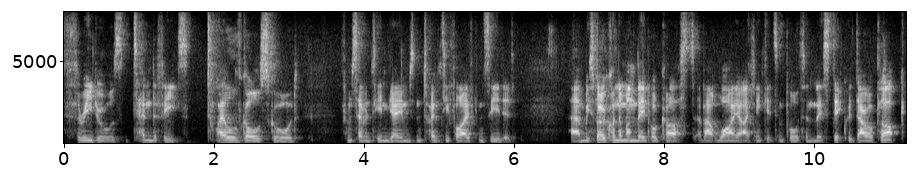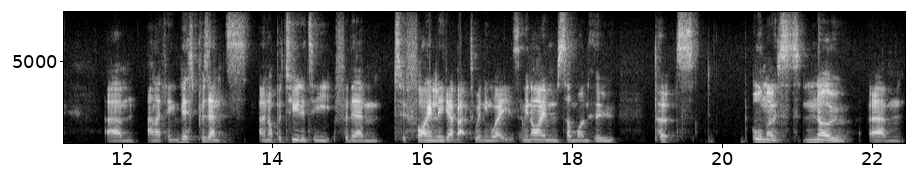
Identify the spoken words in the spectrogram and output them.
three draws, 10 defeats, 12 goals scored from 17 games, and 25 conceded. Um, we spoke on the Monday podcast about why I think it's important they stick with Darrell Clarke. Um, and I think this presents an opportunity for them to finally get back to winning ways. I mean, I'm someone who puts almost no, um,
